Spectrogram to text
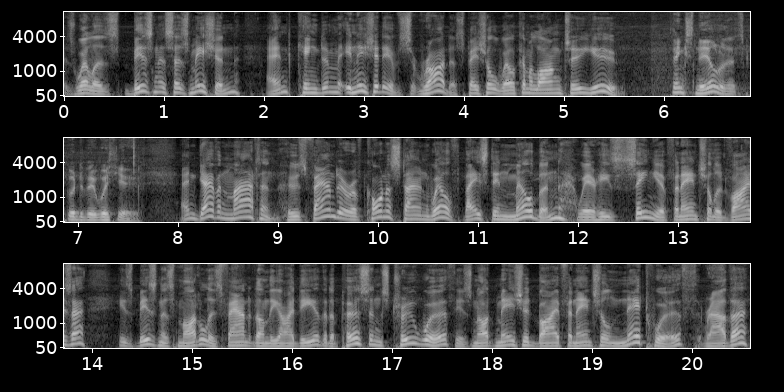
as well as business as mission and kingdom initiatives. Rod, a special welcome along to you. Thanks, Neil, and it's good to be with you and Gavin Martin, who's founder of Cornerstone Wealth based in Melbourne, where he's senior financial advisor. His business model is founded on the idea that a person's true worth is not measured by financial net worth, rather,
